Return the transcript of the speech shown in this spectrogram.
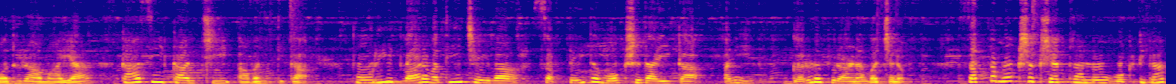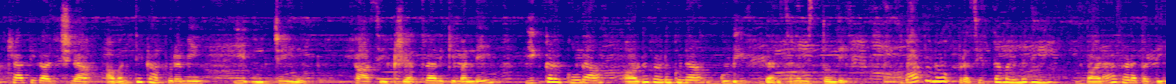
మధురామాయ కాశీకాంచి అవంతిక. పూరి ద్వారవతీ చైవ సప్తైత మోక్షదాయిక అని గరుడ పురాణ వచనం. సప్తమోక్ష క్షేత్రాల్లో ఒకటిగా ఖ్యాతిగాంచిన అవంతికాపురమే ఈ ఉజ్జయిని. కాశీ క్షేత్రానికి మళ్ళీ ఇక్కడ కూడా అడుగడుగున గుడి దర్శనమిస్తుంది. వాటిలో ప్రసిద్ధమైనది బడా గణపతి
